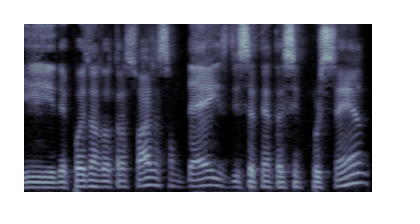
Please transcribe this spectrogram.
E depois nas outras faixas são 10 de 75%,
